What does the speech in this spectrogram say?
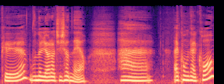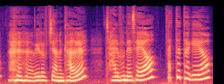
그, 문을 열어주셨네요. 아, 알콩달콩, 외롭지 않은 가을, 잘 보내세요. 따뜻하게요.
